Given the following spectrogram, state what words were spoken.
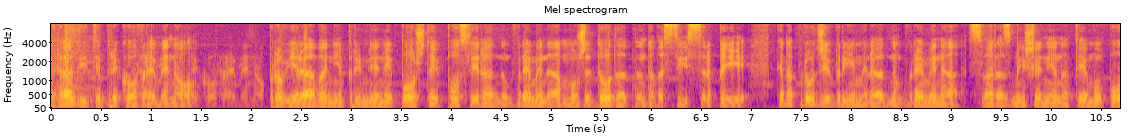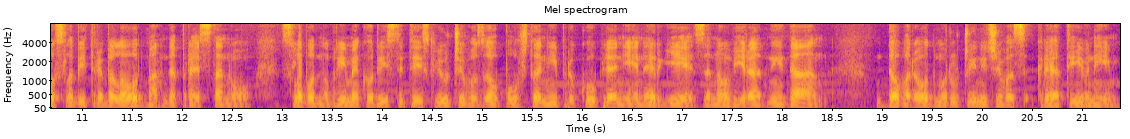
Radite prekovremeno. Provjeravanje primljene pošte poslije radnog vremena može dodatno da vas iscrpe. Kada prođe vrijeme radnog vremena, sva razmišljanja na temu posla bi trebala odmah da prestanu. Slobodno vrijeme koristite isključivo za opuštanje i prokupljanje energije za novi radni dan. Dobar odmor učinit će vas kreativnijim,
